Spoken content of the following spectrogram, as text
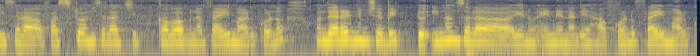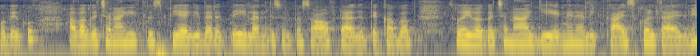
ಈ ಸಲ ಫಸ್ಟ್ ಒಂದು ಸಲ ಚಿಕ್ಕ ಕಬಾಬ್ನ ಫ್ರೈ ಮಾಡಿಕೊಂಡು ಒಂದೆರಡು ನಿಮಿಷ ಬಿಟ್ಟು ಇನ್ನೊಂದು ಸಲ ಏನು ಎಣ್ಣೆಯಲ್ಲಿ ಹಾಕ್ಕೊಂಡು ಫ್ರೈ ಮಾಡ್ಕೋಬೇಕು. ಆವಾಗ ಚೆನ್ನಾಗಿ ಕ್ರಿಸ್ಪಿಯಾಗಿ ಬರುತ್ತೆ. ಇಲ್ಲಾಂದರೆ ಸ್ವಲ್ಪ ಸಾಫ್ಟ್ ಆಗುತ್ತೆ ಕಬಾಬ್. ಸೊ ಇವಾಗ ಚೆನ್ನಾಗಿ ಎಣ್ಣೆಯಲ್ಲಿ ಕಾಯಿಸ್ಕೊಳ್ತಾ ಇದ್ದೀನಿ.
